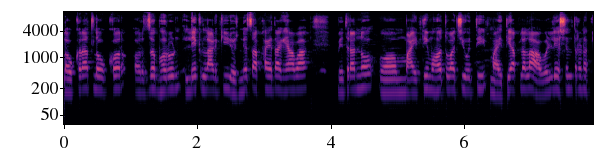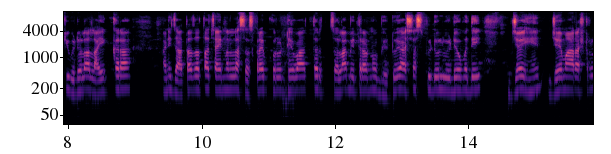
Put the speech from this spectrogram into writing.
लवकरात लवकर अर्ज भरून लेख लाडकी योजनेचा फायदा घ्यावा. मित्रांनो माहिती महत्त्वाची होती. माहिती आपल्याला आवडली असेल तर नक्की व्हिडिओला लाईक करा. आणि जाता जाता चॅनलला सबस्क्राईब करून ठेवा. तर चला मित्रांनो भेटूया अशा स्पीडूल व्हिडिओमध्ये जय हिंद जय महाराष्ट्र.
